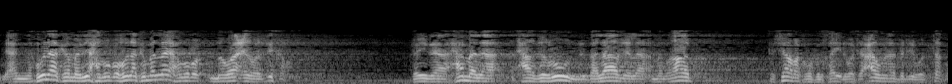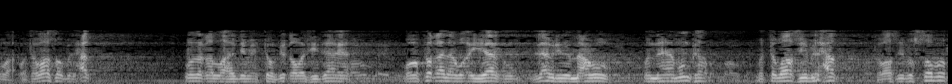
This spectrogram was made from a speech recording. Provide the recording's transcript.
لأن هناك من يحضر وهناك من لا يحضر المواعظ والذكر. فإذا حمل الحاضرون البلاغ إلى من غاب تشاركوا في الخير وتعاونوا على البر والتقوى وتواصوا بالحق. رزق الله الجميع التوفيق والهداية. ووفقنا وإياكم للأمر بالمعروف والنهي عن المنكر. والتواصي بالحق والتواصي بالصبر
